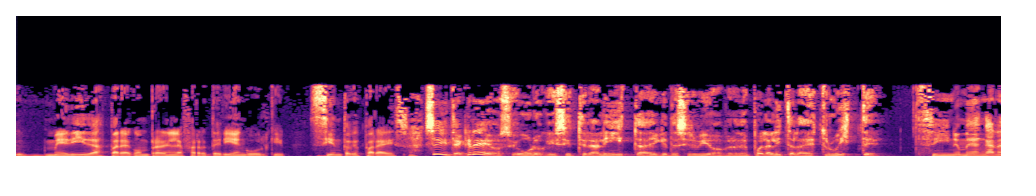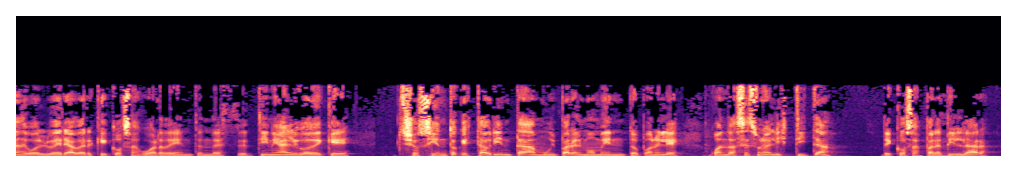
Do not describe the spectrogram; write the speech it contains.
medidas para comprar en la ferretería en Google Keep. Siento que es para eso. Sí, te creo, seguro que hiciste la lista y que te sirvió, pero después la lista la destruiste. Sí, no me dan ganas de volver a ver qué cosas guardé, ¿entendés? Tiene algo de que yo siento que está orientada muy para el momento. Ponele, cuando haces una listita de cosas para tildar,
